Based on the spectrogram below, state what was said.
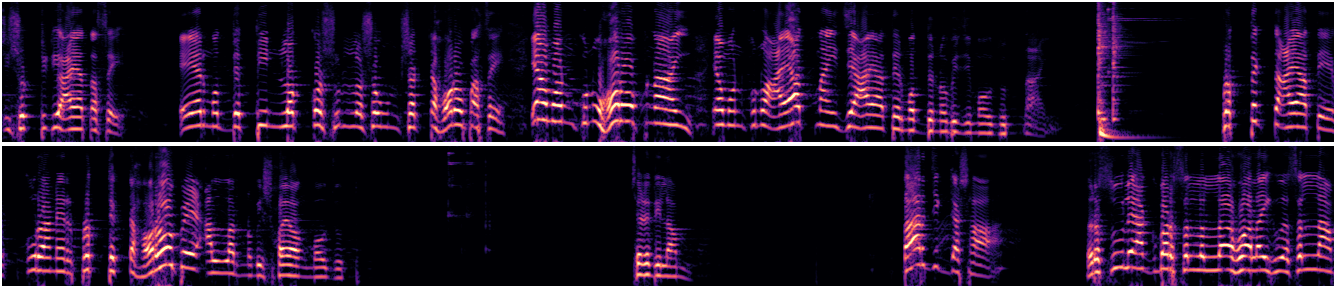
ছেষট্টিটি আয়াত আছে। এর মধ্যে তিন লক্ষ ষোলোশো উনষাটটা হরফ আছে। এমন কোনো হরফ নাই, এমন কোনো আয়াত নাই যে আয়াতের মধ্যে নবীজি মৌজুদ নাই। প্রত্যেকটা আয়াতে, কোরআনের প্রত্যেকটা হরফে আল্লাহর নবী স্বয়ং মৌজুদ ছেড়ে দিলাম। তার জিজ্ঞাসা, রসুল আকবর সাল্লাহ আলাইহাল্লাম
